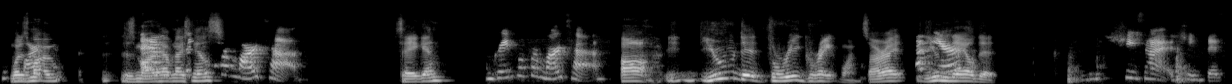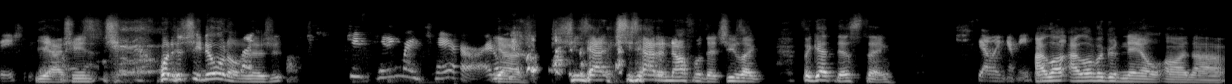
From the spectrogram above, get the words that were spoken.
What does Marta. Marta? Does Marta have nice nails? For Marta. Say again. I'm grateful for Marta. Oh, you, you did three great ones. All right, I'm you here. nailed it. She's not, she's busy. She's Yeah, busy. she's. what is she doing over there? She, she's hitting my chair. I don't yeah, know. she's had she's had enough with it. She's like, forget this thing. She's yelling at me. I love I love a good nail on uh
